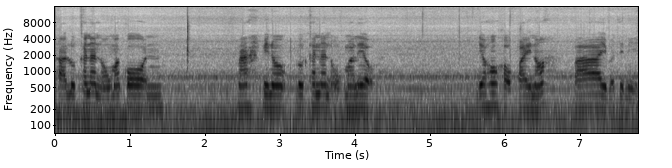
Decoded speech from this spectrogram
ถ้ารถคันนั้นออกมาก่อน มาพี่น้องรถคันนั้นออกมาแล้ว เดี๋ยวห้องเขาไปเนาะไปบัดทีนี้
